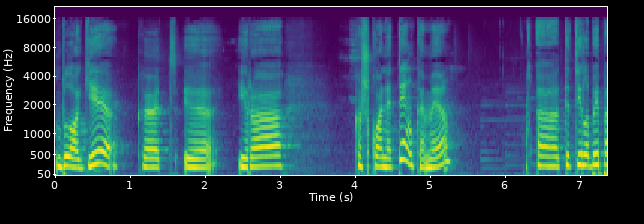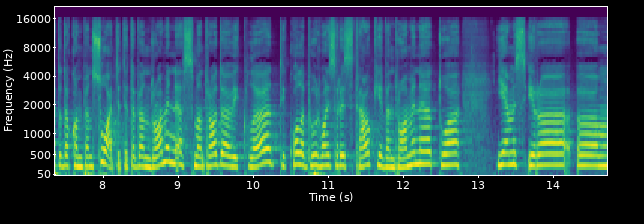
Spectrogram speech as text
blogi, kad yra kažkuo netinkami. Tai tai labai padeda kompensuoti. Tai ta bendruomenės, man atrodo, veikla, tai kuo labiau žmonės yra įsitraukę į bendruomenę, tuo jiems yra um,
